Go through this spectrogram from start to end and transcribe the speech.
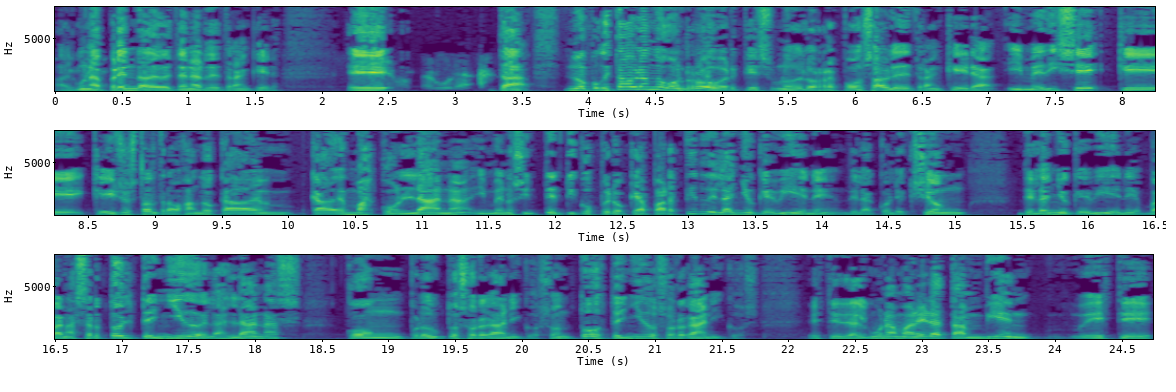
Alguna prenda debe tener de Tranquera. Eh, no, porque estaba hablando con Robert, que es uno de los responsables de Tranquera, y me dice que, que ellos están trabajando cada vez, cada vez más con lana y menos sintéticos, pero que a partir del año que viene, de la colección del año que viene, van a hacer todo el teñido de las lanas con productos orgánicos, son todos teñidos orgánicos. Este, de alguna manera también este,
